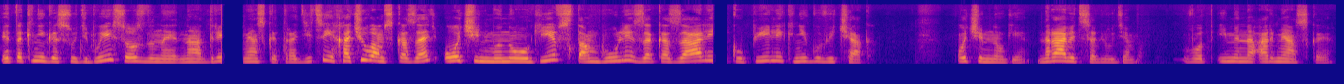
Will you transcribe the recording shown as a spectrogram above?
Это книга судьбы, созданная на древнеармянской традиции. Я хочу вам сказать, очень многие в Стамбуле заказали, купили книгу Вичак. Очень многие. Нравится людям. Вот именно армянская.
